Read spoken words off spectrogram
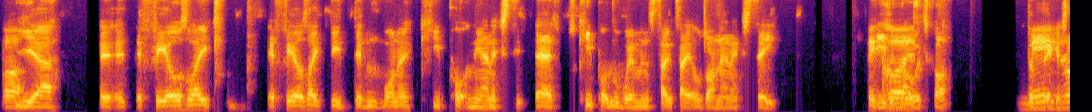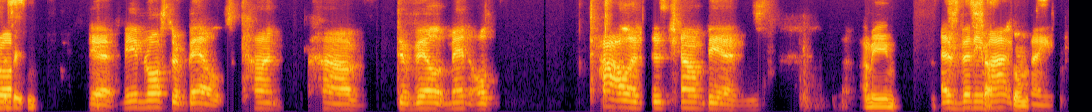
But Yeah, it, it, feels like it feels like they didn't want to keep putting the NXT, uh, keep putting the women's tag titles on NXT, even though it's got the biggest ros- division. yeah, main roster belts can't have developmental talent as champions. I mean, And Vinnie Mac, some- mate. And Vinnie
